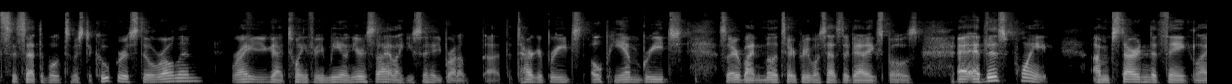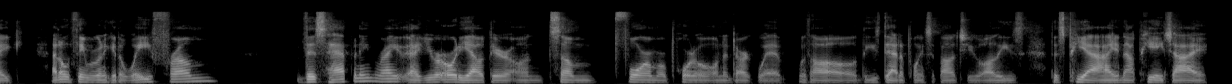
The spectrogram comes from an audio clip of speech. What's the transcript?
susceptible to Mr. Cooper is still rolling, right? You got 23andMe on your side, like you said, you brought up uh, the target breach, OPM breach. So everybody in the military pretty much has their data exposed. At, at this point, I'm starting to think like I don't think we're going to get away from this happening, right? Like you're already out there on some forum or portal on the dark web with all these data points about you, all these this PII and now PHI,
